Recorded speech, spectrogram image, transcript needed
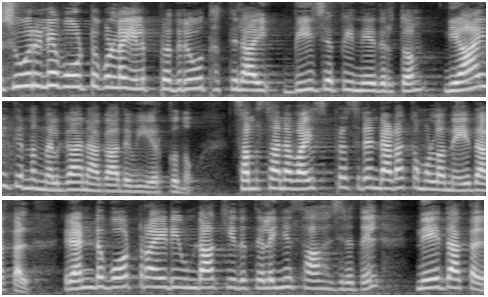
തൃശൂരിലെ വോട്ടുകൊള്ളയിൽ പ്രതിരോധത്തിലായി ബി ജെ പി നേതൃത്വം ന്യായീകരണം നൽകാനാകാതെ വിയർക്കുന്നു. സംസ്ഥാന വൈസ് പ്രസിഡന്റ് അടക്കമുള്ള നേതാക്കൾ രണ്ട് വോട്ടർ ഐ ഡി ഉണ്ടാക്കിയത് തെളിഞ്ഞ സാഹചര്യത്തിൽ നേതാക്കൾ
